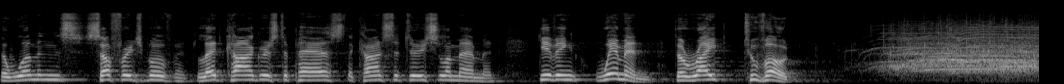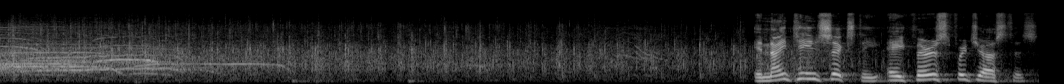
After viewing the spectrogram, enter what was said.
the women's suffrage movement led Congress to pass the constitutional amendment giving women the right to vote. In 1960, a thirst for justice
